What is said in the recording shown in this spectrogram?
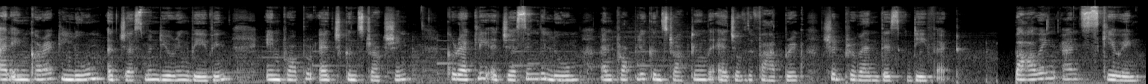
an incorrect loom adjustment during waving, improper edge construction. Correctly adjusting the loom and properly constructing the edge of the fabric should prevent this defect. Bowing and skewing.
